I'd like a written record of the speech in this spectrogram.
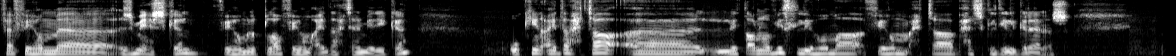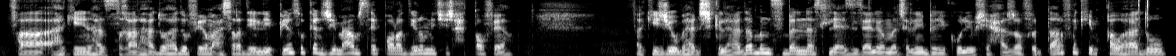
ففيهم آه، جميع الاشكال فيهم ال plat وفيهم أيضا حتى الميريكان. وكاين أيضا حتى آه، les tournevis اللي هما فيهم حتى بحال الشكل ديال الكراناج. فكاينين هاد الصغار هادو. هادو فيهم 10 ديال les pièces وكتجي معاهم السيبورات ديالهم اللي تيتحطوا فيها. فكيجيو بهذا الشكل هذا بالنسبة للناس اللي عزيز عليهم مثلا يبريكوليو شي حاجة في الدار فكيبقاو هادو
